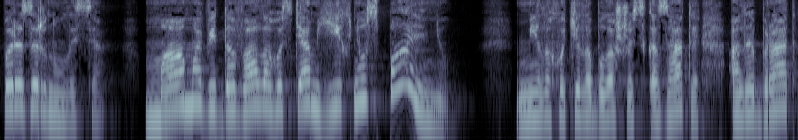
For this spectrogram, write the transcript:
перезирнулися. Мама віддавала гостям їхню спальню. Міла хотіла була щось сказати, але брат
